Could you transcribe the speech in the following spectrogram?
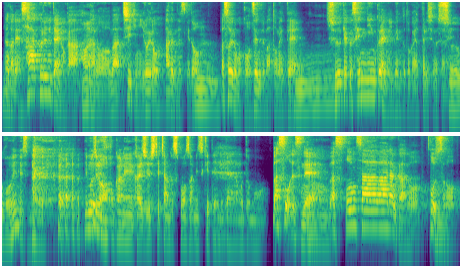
なんかね、サークルみたいのが、はいあの、まあ地域にいろいろあるんですけど、うんまあ、そういうのもこう全部まとめて、うん集客1000人くらいのイベントとかやったりしましたすね。ごいですね。でもちろんお金回収してちゃんとスポンサー見つけてみたいなことも。まあそうですね。うんまあスポンサーはなんかあの、当時その、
